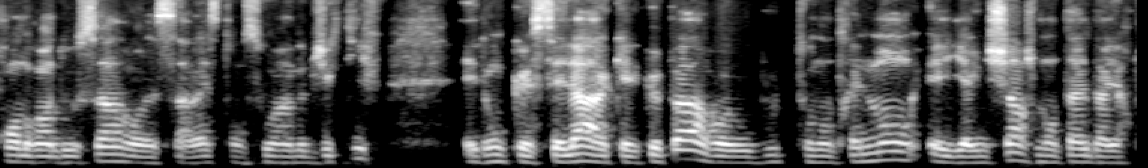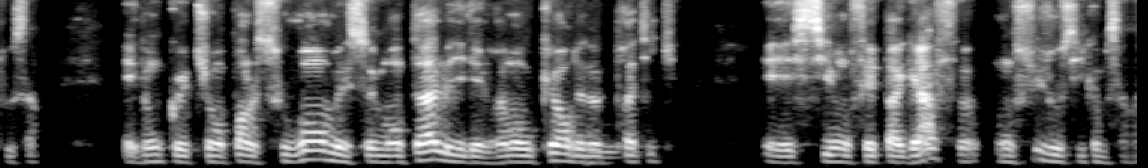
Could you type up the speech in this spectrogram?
prendre un dossard, ça reste en soi un objectif. Et donc, c'est là, quelque part, au bout de ton entraînement, et il y a une charge mentale derrière tout ça. Et donc, euh, tu en parles souvent, mais ce mental, il est vraiment au cœur de notre pratique. Et si on ne fait pas gaffe, on s'use aussi comme ça.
